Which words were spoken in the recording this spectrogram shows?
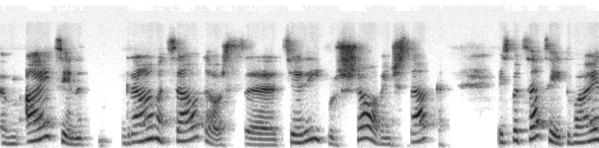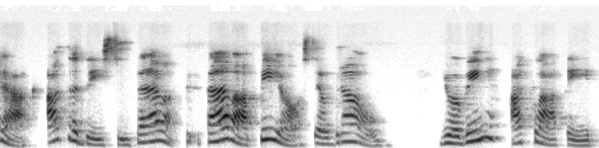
aicina grāmatas autors Thierry eh, Kuršo, viņš saka, es pat sacītu vairāk, atradīsim tēvā, tēvā Pio sev draugu, jo viņa atklātība,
